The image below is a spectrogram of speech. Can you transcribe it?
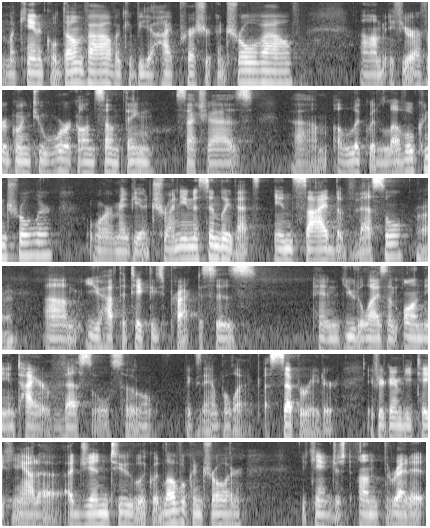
mechanical dump valve. It could be a high pressure control valve. Um, if you're ever going to work on something such as um, a liquid level controller or maybe a trunnion assembly that's inside the vessel, Right. um, you have to take these practices and utilize them on the entire vessel. So, example like a separator. If you're going to be taking out a, a Gen 2 liquid level controller, you can't just unthread it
